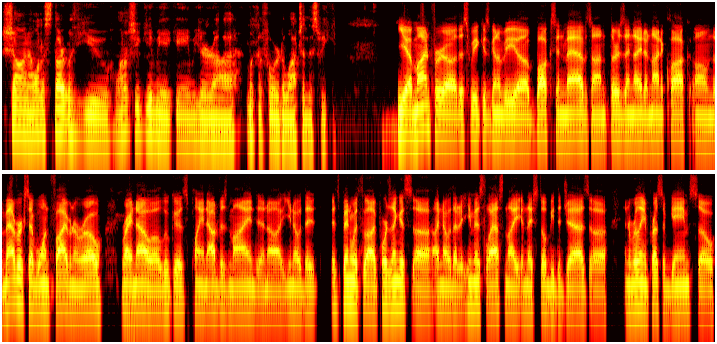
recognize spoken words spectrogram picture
Sean, I want to start with you. Why don't you give me a game you're uh, looking forward to watching this week? Yeah, mine for uh, this week is going to be uh, Bucks and Mavs on Thursday night at nine o'clock. Um, the Mavericks have won five in a row right now. Uh, Luka is playing out of his mind, and uh, you know they it's been with uh, Porzingis. Uh, I know that he missed last night, and they still beat the Jazz in a really impressive game. So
